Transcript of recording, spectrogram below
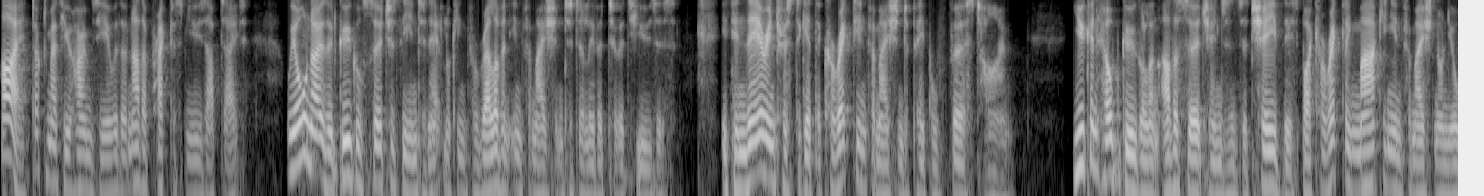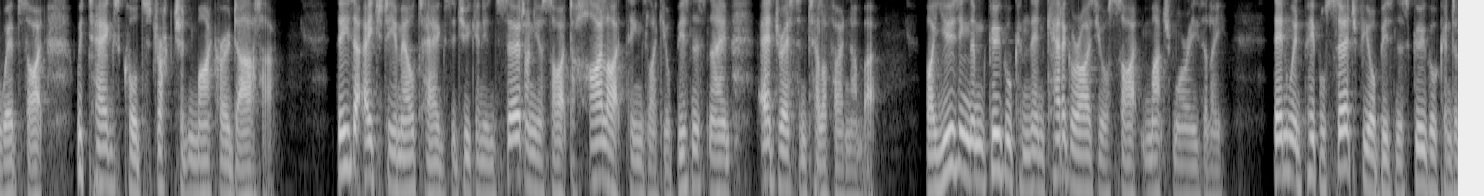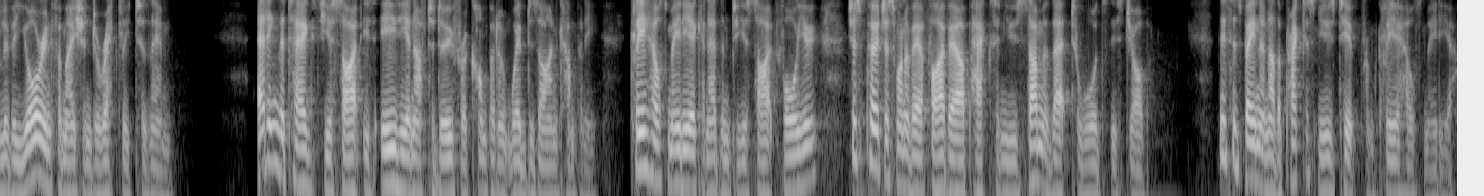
Hi, Dr. Matthew Holmes here with another practice news update. We all know that Google searches the internet looking for relevant information to deliver to its users. It's in their interest to get the correct information to people first time. You can help Google and other search engines achieve this by correctly marking information on your website with tags called structured microdata. These are HTML tags that you can insert on your site to highlight things like your business name, address, and telephone number. By using them, Google can then categorize your site much more easily. Then, when people search for your business, Google can deliver your information directly to them. Adding the tags to your site is easy enough to do for a competent web design company. Clear Health Media can add them to your site for you. Just purchase one of our five hour packs and use some of that towards this job. This has been another practice news tip from Clear Health Media.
